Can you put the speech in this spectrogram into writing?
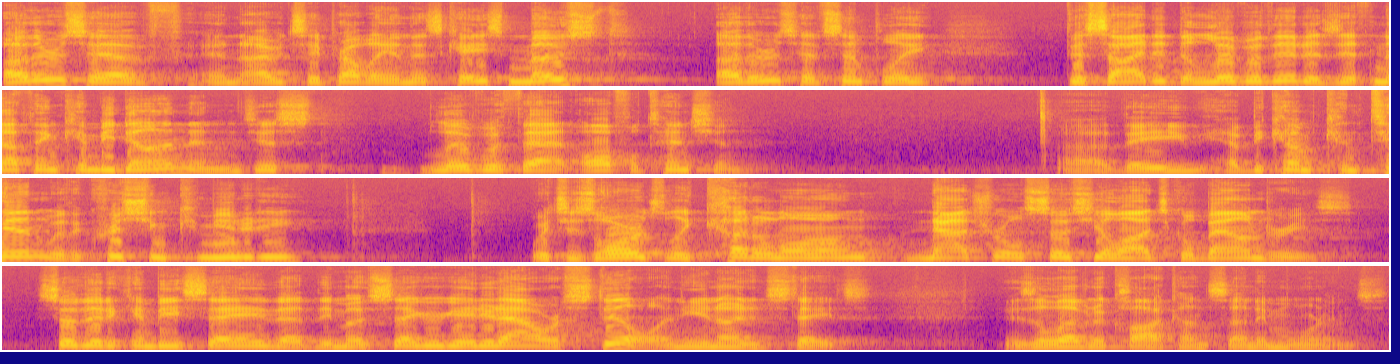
Others have, and I would say probably in this case, most others have simply decided to live with it as if nothing can be done and just live with that awful tension. Uh, they have become content with a Christian community which is largely cut along natural sociological boundaries so that it can be say that the most segregated hour still in the United States is 11 o'clock on Sunday mornings.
